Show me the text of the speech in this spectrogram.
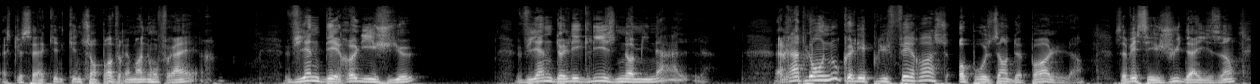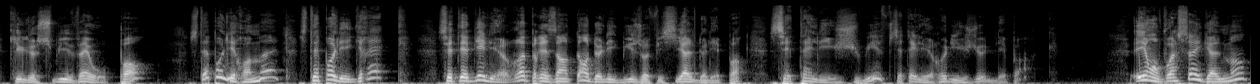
Est-ce que c'est qui, ne sont pas vraiment nos frères? Viennent des religieux, viennent de l'Église nominale. Rappelons-nous que les plus féroces opposants de Paul, vous savez, ces judaïsants qui le suivaient au pas, c'était pas les Romains, c'était pas les Grecs, c'était bien les représentants de l'Église officielle de l'époque, c'était les Juifs, c'était les religieux de l'époque. Et on voit ça également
